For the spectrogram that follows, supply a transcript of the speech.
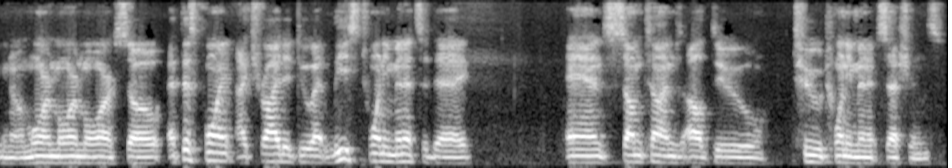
you know more and more and more. So at this point, I try to do at least twenty minutes a day, and sometimes I'll do two 20 minute sessions.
